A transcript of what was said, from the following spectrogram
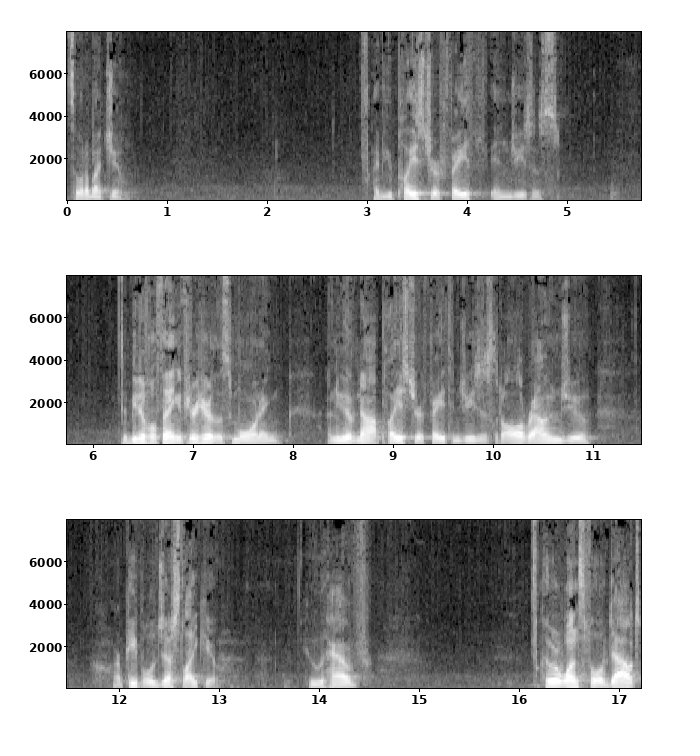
So, what about you? Have you placed your faith in Jesus? The beautiful thing, if you're here this morning and you have not placed your faith in Jesus, that all around you are people just like you who have who were once full of doubt,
